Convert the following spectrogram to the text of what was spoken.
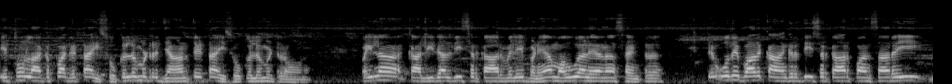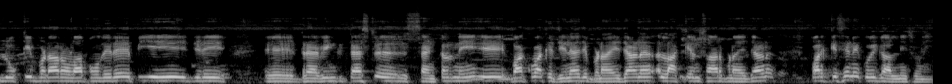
ਇੱਥੋਂ ਲਗਭਗ 250 ਕਿਲੋਮੀਟਰ ਜਾਣ ਤੇ 250 ਕਿਲੋਮੀਟਰ ਆਉਣ। ਪਹਿਲਾਂ ਅਕਾਲੀ ਦਲ ਦੀ ਸਰਕਾਰ ਵੇਲੇ ਬਣਿਆ ਮਾਹੂ ਵਾਲਿਆਂ ਸੈਂਟਰ ਤੇ ਉਹਦੇ ਬਾਅਦ ਕਾਂਗਰਸ ਦੀ ਸਰਕਾਰ ਪੰਜ ਸਾਲ ਰਹੀ। ਲੋਕੀ ਬੜਾ ਰੌਲਾ ਪਾਉਂਦੇ ਰਹੇ ਵੀ ਇਹ ਜਿਹੜੇ ਡਰਾਈਵਿੰਗ ਟੈਸਟ ਸੈਂਟਰ ਨੇ, ਇਹ ਵੱਖ-ਵੱਖ ਜ਼ਿਲ੍ਹਿਆਂ 'ਚ ਬਣਾਏ ਜਾਣ, ਇਲਾਕੇ ਅਨੁਸਾਰ ਬਣਾਏ ਜਾਣ, ਪਰ ਕਿਸੇ ਨੇ ਕੋਈ ਗੱਲ ਨਹੀਂ ਸੁਣੀ।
